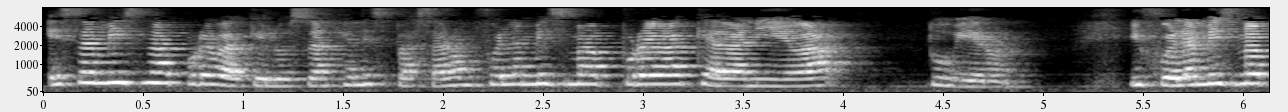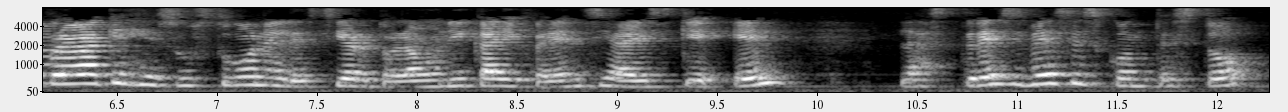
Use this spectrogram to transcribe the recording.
esa misma prueba que los ángeles pasaron fue la misma prueba que Adán y Eva tuvieron. Y fue la misma prueba que Jesús tuvo en el desierto. La única diferencia es que él las tres veces contestó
